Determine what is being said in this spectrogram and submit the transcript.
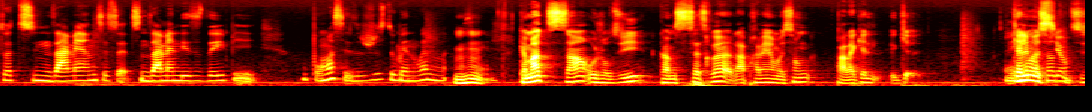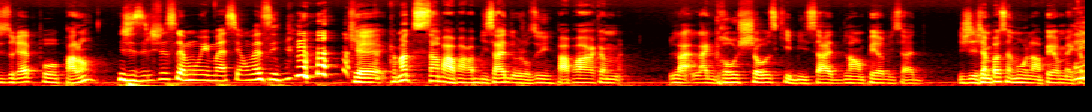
toi, tu nous amènes, c'est ça, tu nous amènes des idées, puis pour moi, c'est juste du win-win. Mhm. Comment tu te sens aujourd'hui, comme si ce serait la première émotion par laquelle. que- quelle émotion tu utiliserais pour. Pardon? J'ai dit juste le mot émotion, vas-y. Comment tu te sens par rapport à B-Side aujourd'hui? Par rapport à comme la, la grosse chose qui est B-Side, l'Empire B-Side. J'ai- J'aime pas ce mot, l'Empire, mais comme.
